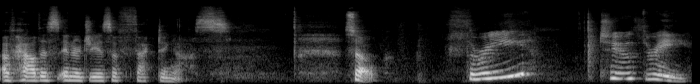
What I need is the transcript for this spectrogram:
of how this energy is affecting us. So, three, two, three.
